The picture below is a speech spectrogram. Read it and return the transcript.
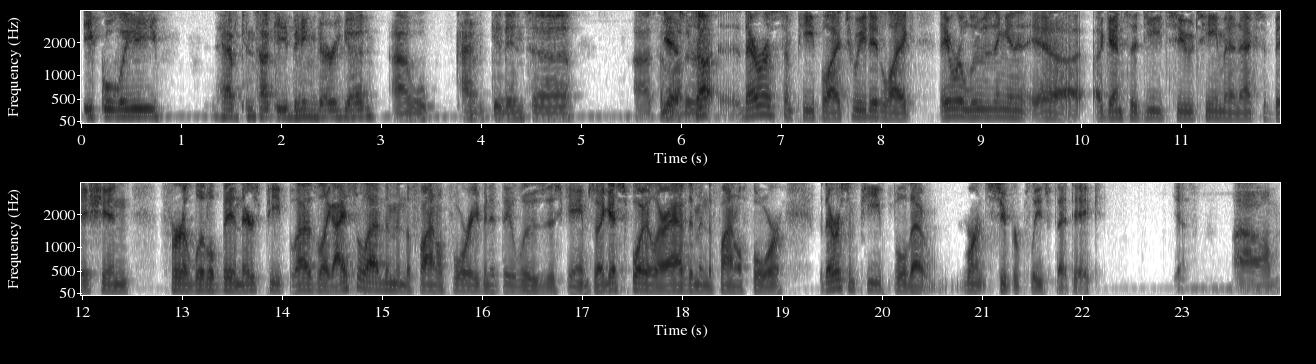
equally have Kentucky being very good. Uh, we'll kind of get into uh, some yeah, other. so, there were some people I tweeted like they were losing in, uh, against a D two team in an exhibition for a little bit, and there's people I was like, I still have them in the final four even if they lose this game. So I guess spoiler, I have them in the final four. But there were some people that weren't super pleased with that take. Yes, um,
